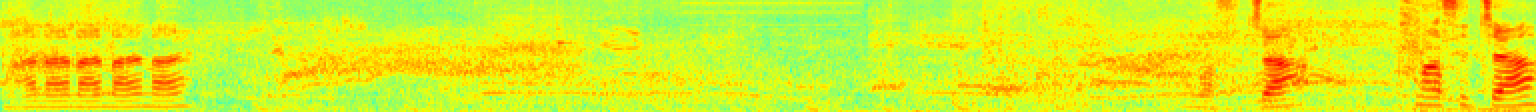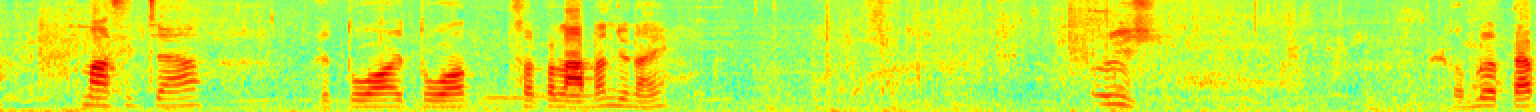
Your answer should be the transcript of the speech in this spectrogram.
ไหนไหนไหนไหนไหน จ้ามาสิจ้ามาสิจ้าไอตัวไอตัวสัตว์ประหลาดนั้นอยู่ไหนเอ้ยเติมเลือดแป๊บ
